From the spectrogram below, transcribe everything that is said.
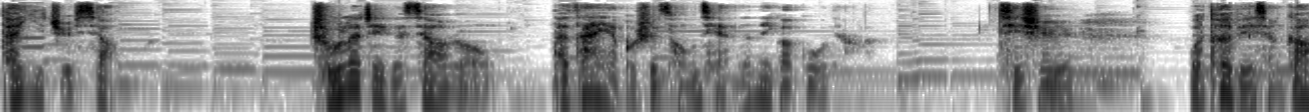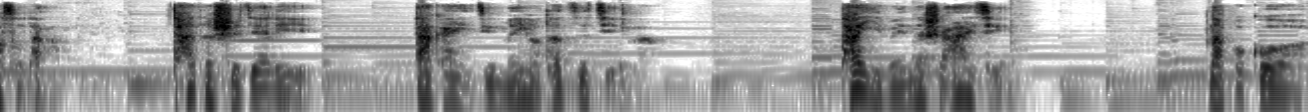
她一直笑。除了这个笑容，她再也不是从前的那个姑娘了。其实，我特别想告诉她。他的世界里，大概已经没有他自己了。他以为那是爱情，那不过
